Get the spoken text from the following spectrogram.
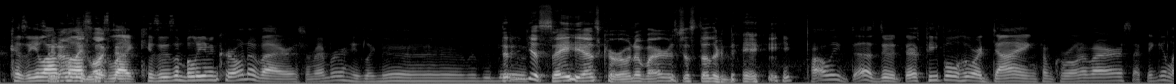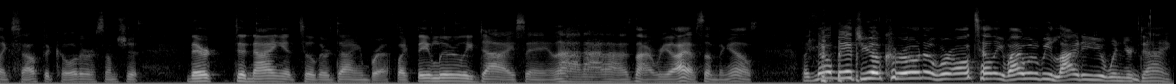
because you Elon know Musk was like, because he doesn't believe in coronavirus. Remember? He's like, no. blah, blah, blah." Didn't you say he has coronavirus just the other day? He probably does, dude. There's people who are dying from coronavirus. I think in like South Dakota or some shit. They're denying it till their dying breath. Like they literally die saying, "Nah, nah, nah, it's not real. I have something else." Like, no, bitch, you have corona. We're all telling you. Why would we lie to you when you're dying?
